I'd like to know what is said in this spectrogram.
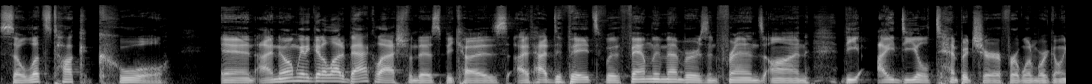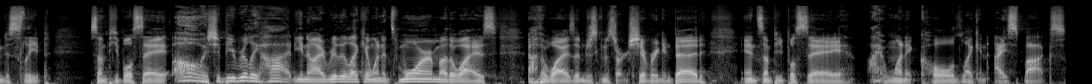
So let's talk cool. And I know I'm going to get a lot of backlash from this because I've had debates with family members and friends on the ideal temperature for when we're going to sleep. Some people say, "Oh, it should be really hot." You know, I really like it when it's warm. Otherwise, otherwise I'm just going to start shivering in bed. And some people say, "I want it cold like an ice box."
